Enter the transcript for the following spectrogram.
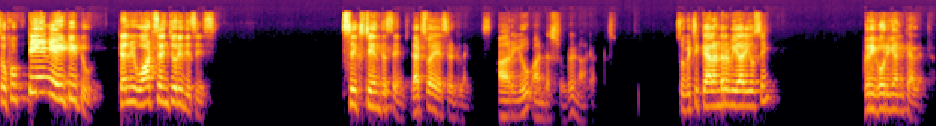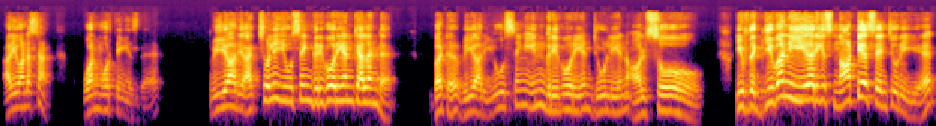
So 1582. Tell me what century this is? 16th century. That's why I said like this. Are you understood or not understood? So which calendar we are using? Gregorian calendar. Are you understand? One more thing is there. We are actually using Gregorian calendar, but we are using in Gregorian Julian also. If the given year is not a century year,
